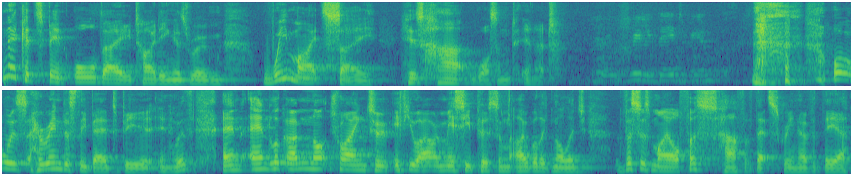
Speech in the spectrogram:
Nick had spent all day tidying his room, we might say his heart wasn't in it. It was really bad to or it was horrendously bad to be in with. And, and look, I'm not trying to, if you are a messy person, I will acknowledge this is my office, half of that screen over there,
